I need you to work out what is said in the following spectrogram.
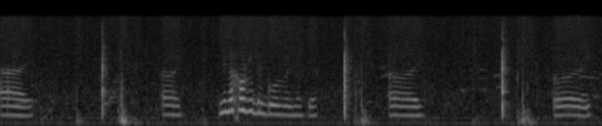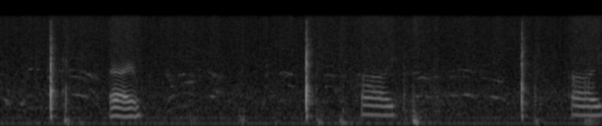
Ай. Ай. Не нахожу другого занятия. Ай. Ай. Ай. Ай. Ай.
